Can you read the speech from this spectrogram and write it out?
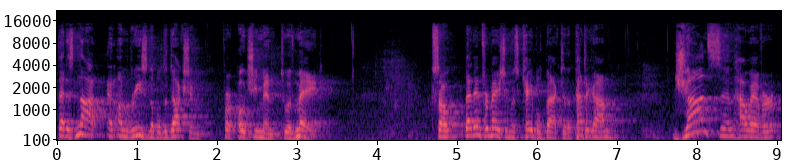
That is not an unreasonable deduction for Ho Chi Minh to have made. So that information was cabled back to the Pentagon. Johnson, however,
